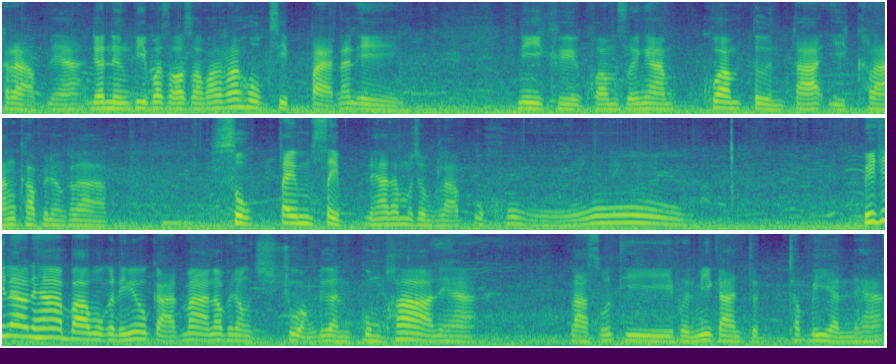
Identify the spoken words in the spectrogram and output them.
ครับเนี่ยเดือนหนึ่งปีพศ2568 นั่นเอง นี่คือความสวยงามความตื่นตาอีกครั้งครับพี่น้องครับ สุขเต็มสิบนะฮะท่านผู้ชมครับ โอ้โหปีที่แล้วนะฮะบาบูกันได้มีโอกาสมาเนาะพี่น้องช่วงเดือนกุมภาเนี่ยฮะล่าสุดทีเพิ่นมีการจดทะเบียนนะฮะ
